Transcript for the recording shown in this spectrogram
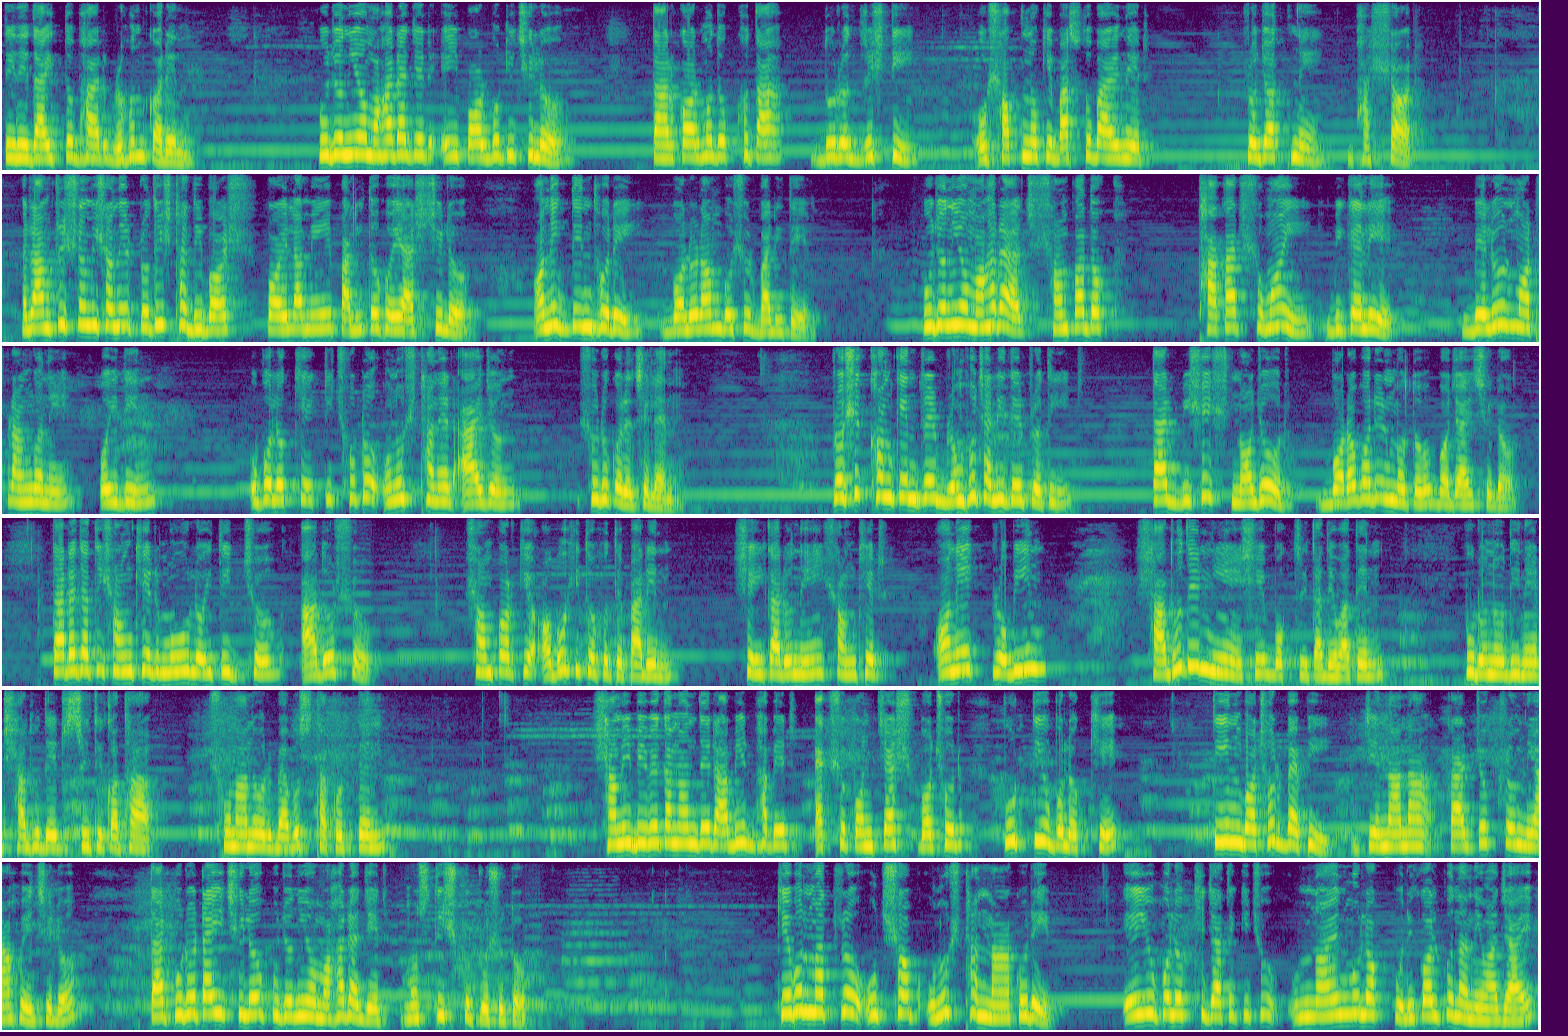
তিনি দায়িত্বভার গ্রহণ করেন। পূজনীয় মহারাজের এই পর্বটি ছিল তার কর্মদক্ষতা, দূরদৃষ্টি ও স্বপ্নকে বাস্তবায়নের প্রযত্নে ভাস্বর। রামকৃষ্ণ মিশনের প্রতিষ্ঠা দিবস পয়লা মে পালিত হয়ে আসছিল অনেক দিন ধরেই বলরাম বসুর বাড়িতে। পূজনীয় মহারাজ সম্পাদক থাকার সময়ই বিকেলে বেলুর মঠ প্রাঙ্গণে ওই দিন উপলক্ষে একটি ছোট অনুষ্ঠানের আয়োজন শুরু করেছিলেন। প্রশিক্ষণ কেন্দ্রের ব্রহ্মচারীদের প্রতি তার বিশেষ নজর বরাবরের মতো বজায় ছিল। তারা যাতে সংঘের মূল ঐতিহ্য, আদর্শ সম্পর্কে অবহিত হতে পারেন। সেই কারণে সংঘের অনেক প্রবীণ সাধুদের নিয়ে এসে বক্তৃতা দেওয়াতেন। পুরনো দিনের সাধুদের স্মৃতিকথা শোনানোর ব্যবস্থা করতেন। স্বামী বিবেকানন্দের আবির্ভাবের একশো পঞ্চাশ বছর পূর্তি উপলক্ষে তিন বছর ব্যাপী যে নানা কার্যক্রম নেওয়া হয়েছিল, তার পুরোটাই ছিল পূজনীয় মহারাজের মস্তিষ্ক প্রসূত। কেবলমাত্র উৎসব অনুষ্ঠান না করে এই উপলক্ষে যাতে কিছু উন্নয়নমূলক পরিকল্পনা নেওয়া যায়,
